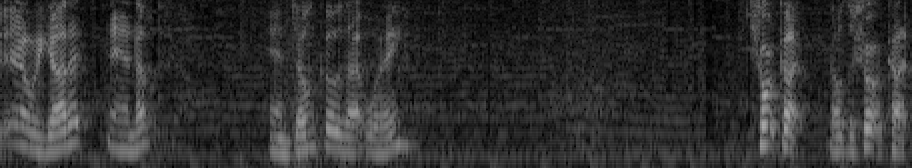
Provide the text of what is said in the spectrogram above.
Yeah, we got it. And up. And don't go that way. Shortcut. That was a shortcut.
